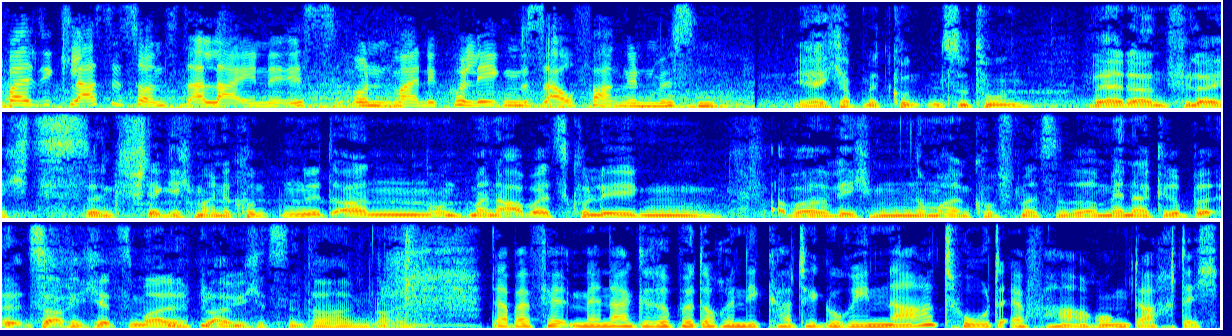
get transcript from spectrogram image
weil die Klasse sonst alleine ist und meine Kollegen das auffangen müssen. Ja, ich habe mit Kunden zu tun. Wäre dann vielleicht, dann stecke ich meine Kunden mit an und meine Arbeitskollegen. Aber wegen normalen Kopfschmerzen oder Männergrippe, äh, sage ich jetzt mal, bleibe ich jetzt nicht daheim. Nein. Dabei fällt Männergrippe doch in die Kategorie Nahtoderfahrung, dachte ich.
